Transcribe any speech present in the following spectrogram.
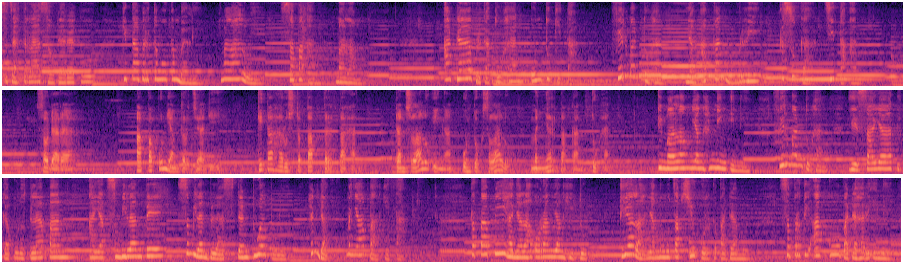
sejahtera saudaraku, kita bertemu kembali melalui sapaan malam. Ada berkat Tuhan untuk kita, firman Tuhan yang akan memberi kesuka citaan. Saudara, apa pun yang terjadi, kita harus tetap bertahan dan selalu ingat untuk selalu menyertakan Tuhan. Di malam yang hening ini, firman Tuhan Yesaya 38 ayat 9b, 19 dan 20 hendak menyapa kita. Tetapi hanyalah orang yang hidup, dialah yang mengucap syukur kepadamu. Seperti aku pada hari ini,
